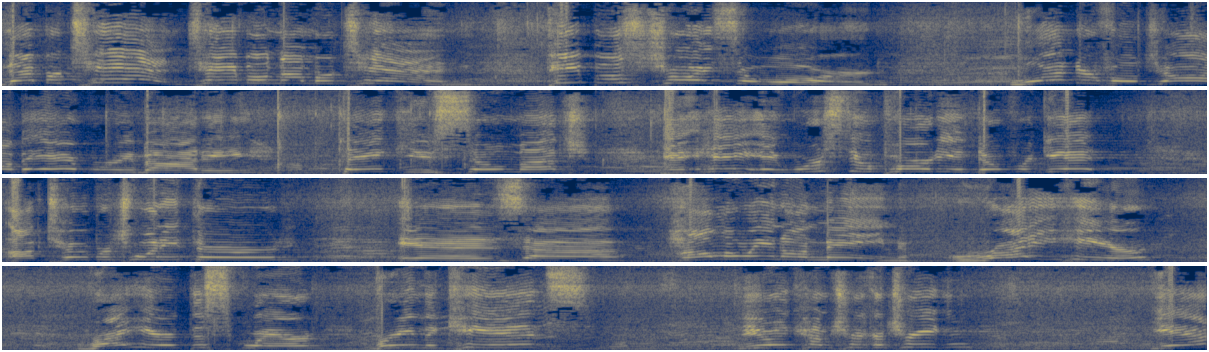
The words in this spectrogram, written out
Number 10, table number 10, People's Choice Award. Wonderful job, everybody. Thank you so much. And hey, and we're still partying. Don't forget, October 23rd is uh, Halloween on Main, right here, right here at the square. Bring the kids. Do you want to come trick or treating? Yeah?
